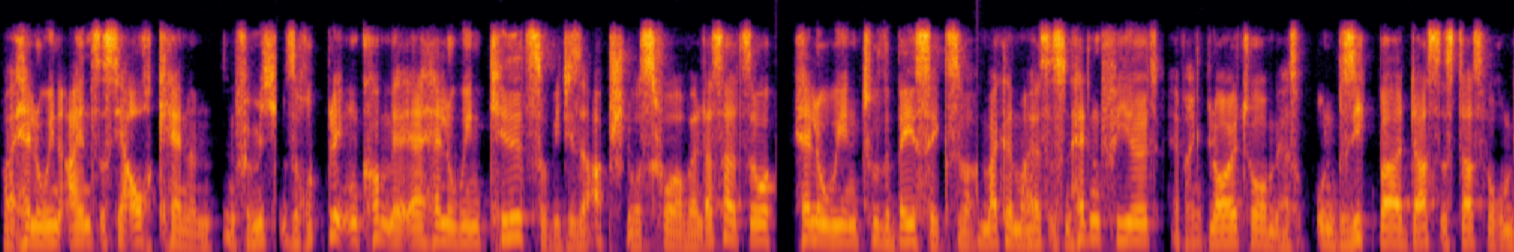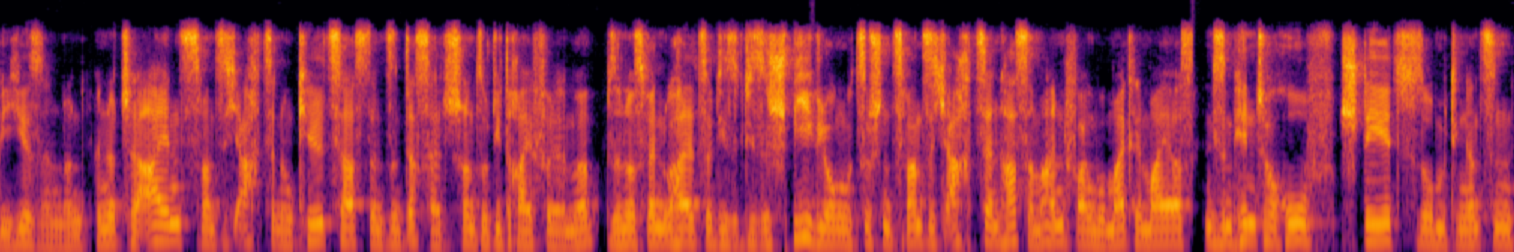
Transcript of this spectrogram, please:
Weil Halloween 1 ist ja auch Canon. Und für mich, so rückblickend, kommt mir eher Halloween Kills so wie dieser Abschluss vor, weil das halt so Halloween to the Basics war. Michael Myers ist in Haddonfield, er bringt Leute um, er ist unbesiegbar, das ist das, warum wir hier sind. Und wenn du Teil 1, 2018 und Kills hast, dann sind das halt schon so die drei Filme. Besonders wenn du halt so diese, diese Spiegelung zwischen 2018 hast am Anfang, wo Michael Myers in diesem Hinterhof steht, so mit den ganzen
